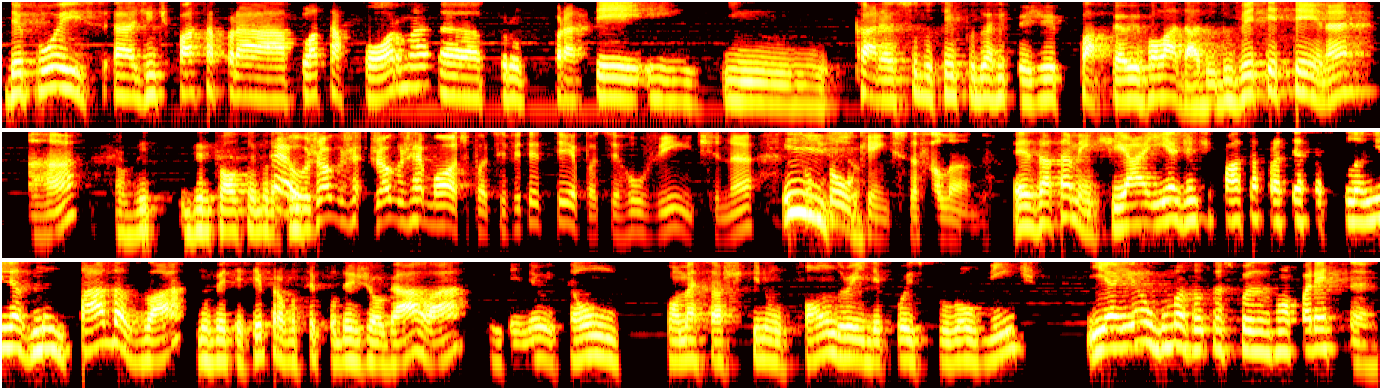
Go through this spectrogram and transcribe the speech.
Depois a gente passa para plataforma uh, para ter em, em, Cara, eu sou do tempo do RPG papel e roladado, do VTT, né? Aham. Uhum. Virtual Table É, os jogos, jogos remotos, pode ser VTT, pode ser Roll20, né? Isso. São tokens que você está falando. Exatamente. E aí a gente passa para ter essas planilhas montadas lá no VTT para você poder jogar lá, entendeu? Então começa acho que no Foundry, depois pro Roll20 e aí algumas outras coisas vão aparecendo.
